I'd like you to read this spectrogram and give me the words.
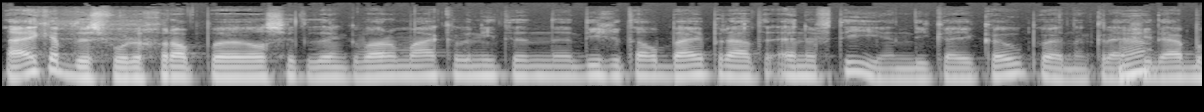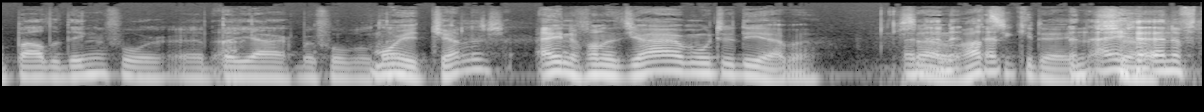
Nou, ik heb dus voor de grap eh, wel zitten denken, waarom maken we niet een eh, digitaal bijpraten NFT? En die kan je kopen en dan krijg je daar bepaalde dingen voor eh, per jaar bijvoorbeeld. Mooie challenge. Einde van het jaar moeten we die hebben. Zo, En- en- hartstikke idee. Een eigen NFT.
